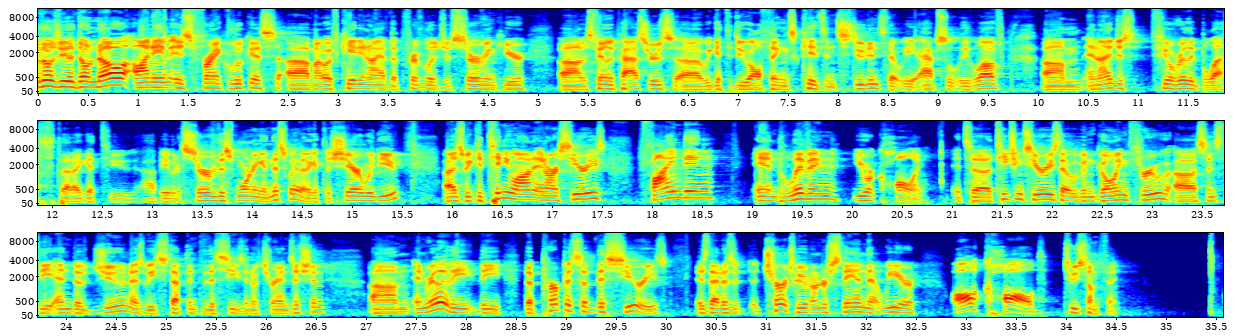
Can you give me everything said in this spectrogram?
for those of you that don't know, my name is Frank Lucas. Uh, my wife Katie and I have the privilege of serving here uh, as family pastors. Uh, we get to do all things kids and students that we absolutely love. Um, and I just feel really blessed that I get to uh, be able to serve this morning in this way, that I get to share with you as we continue on in our series, Finding and Living Your Calling. It's a teaching series that we've been going through uh, since the end of June as we stepped into this season of transition. Um, and really, the, the, the purpose of this series is that as a church, we would understand that we are all called to something.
